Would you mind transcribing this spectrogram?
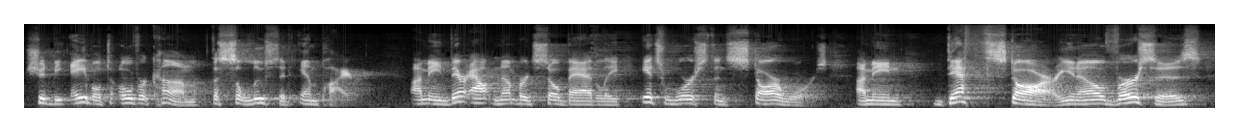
should be able to overcome the Seleucid Empire. I mean, they're outnumbered so badly, it's worse than Star Wars. I mean, Death Star, you know, versus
